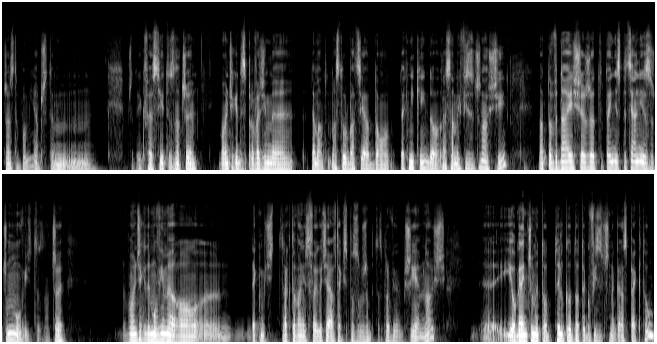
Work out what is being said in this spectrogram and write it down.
często pomija przy, tym, przy tej kwestii, to znaczy w momencie, kiedy sprowadzimy temat masturbacja do techniki, do Tak. samej fizyczności, no to wydaje się, że tutaj niespecjalnie jest o czym mówić. To znaczy w momencie, kiedy mówimy o y, jakimś traktowaniu swojego ciała w taki sposób, żeby to sprawiło mi przyjemność i ograniczymy to tylko do tego fizycznego aspektu,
